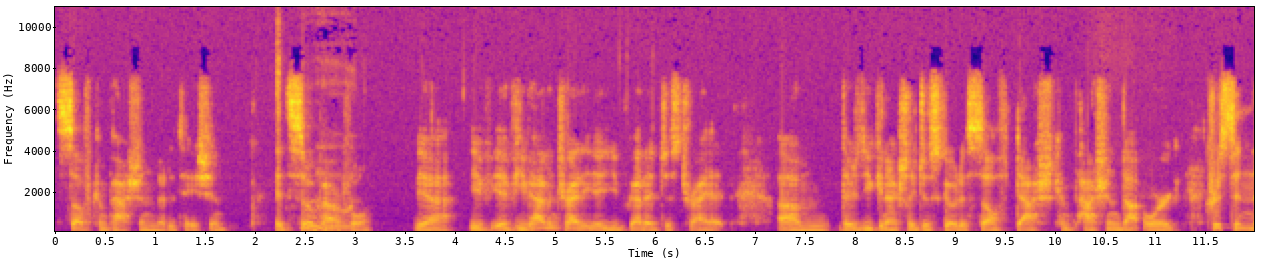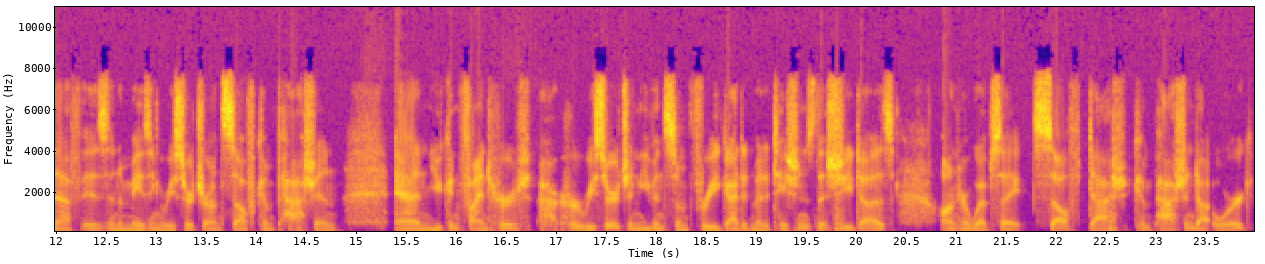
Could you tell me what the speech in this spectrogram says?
self-compassion meditation it's so Ooh. powerful. Yeah, if if you haven't tried it yet, you've got to just try it. Um, there's you can actually just go to self-compassion.org. Kristin Neff is an amazing researcher on self-compassion, and you can find her her research and even some free guided meditations that she does on her website self-compassion.org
